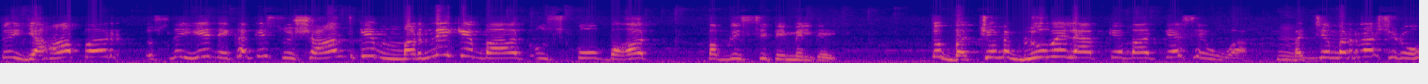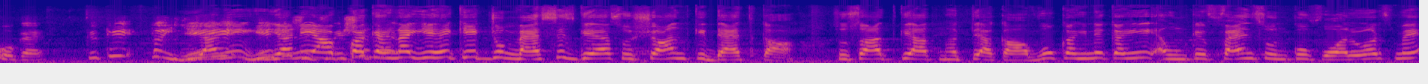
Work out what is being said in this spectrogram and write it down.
तो यहाँ पर उसने ये देखा कि सुशांत के मरने के बाद उसको बहुत पब्लिसिटी मिल गई। तो बच्चों में ब्लू वेल ऐप के बाद कैसे हुआ? बच्चे मरना शुरू हो गए। क्योंकि तो ये यानी ये यानी आपका कहना यह है कि एक जो मैसेज गया सुशांत की डेथ का सुशांत की आत्महत्या का। वो कहीं ना कहीं उनके फैंस उनको फॉलोअर्स में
